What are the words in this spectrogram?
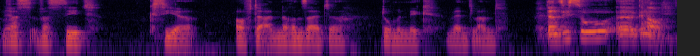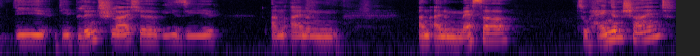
Ja. was, was sieht Xier auf der anderen Seite? Dominik Wendland. Dann siehst du, äh, genau, die, die Blindschleiche, wie sie an einem, an einem Messer zu hängen scheint,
